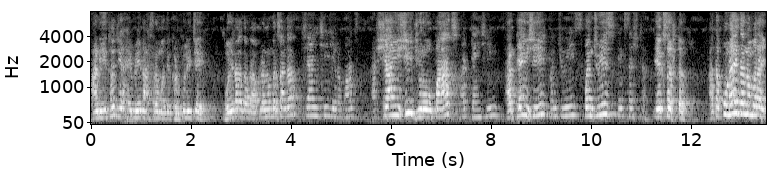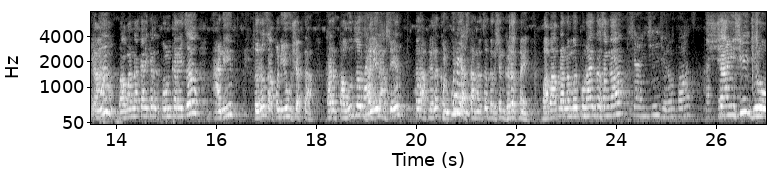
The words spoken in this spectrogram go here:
आणि इथं जे आहे मेन आश्रममध्ये खडकुलीचे भोजराज दादा आपला नंबर सांगा. शहाऐंशी झिरो पाच शहाऐंशी झिरो पाच अठ्ठ्याऐंशी अठ्ठ्याऐंशी पंचवीस पंचवीस एकसष्ट. एकसष्ट. आता पुन्हा एकदा नंबर ऐका हा. बाबांना काय करायचं फोन करायचं आणि तरच आपण येऊ शकता. कारण पाऊस जर झालेला असेल तर आपल्याला खडकुली असतानाचं दर्शन घडत नाही. बाबा आपला नंबर पुन्हा एकदा सांगा. शहाऐंशी झिरो पाच शहाऐंशी झिरो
